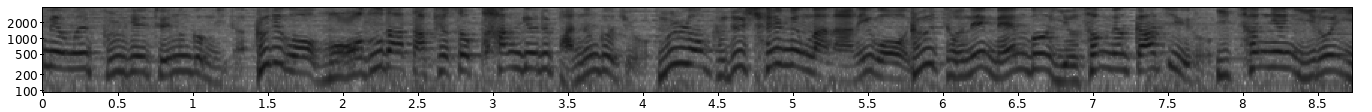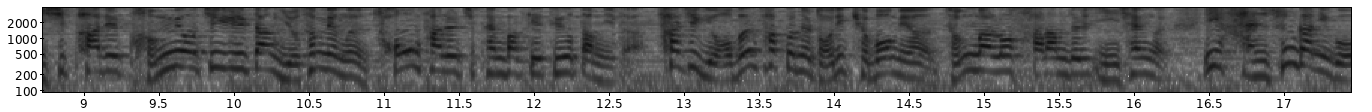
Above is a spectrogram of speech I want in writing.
명을 불게 되는 겁니다. 그리고 모두 다 잡혀서 판결을 받는 거죠. 물론 그들 세 명만 아니고 그 전에 멤버 여섯 명까지요. 2000년 1월 28일 범여지 일당 여섯 명은 총살을 집행받게 되었답니다. 사실 이번 사건을 돌이켜보면 정말로 사람들 인생은 이 한순간이고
